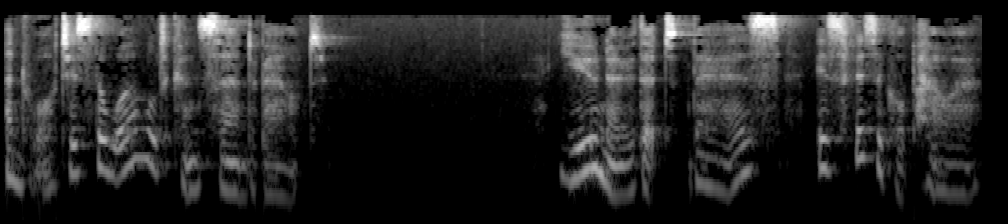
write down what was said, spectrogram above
And what is the world concerned about? You know that theirs is physical power,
